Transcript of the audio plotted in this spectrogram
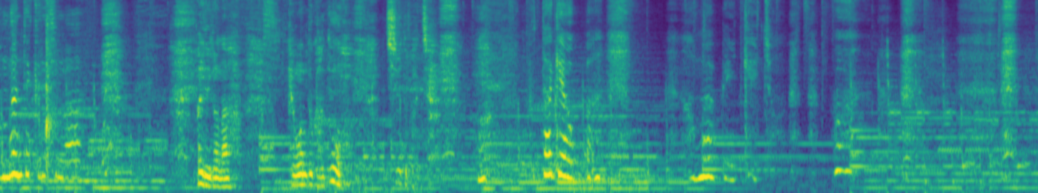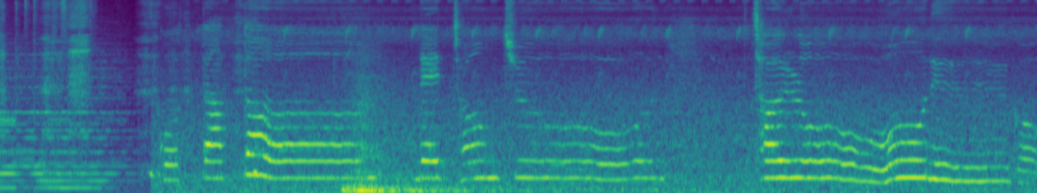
엄마한테 그러지 마 빨리 일어나. 병원도 가고 치료도 받자. 부탁이야 오빠 엄마 앞에 있게 해줘 꽃답던 내 청춘 절로 오는 것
